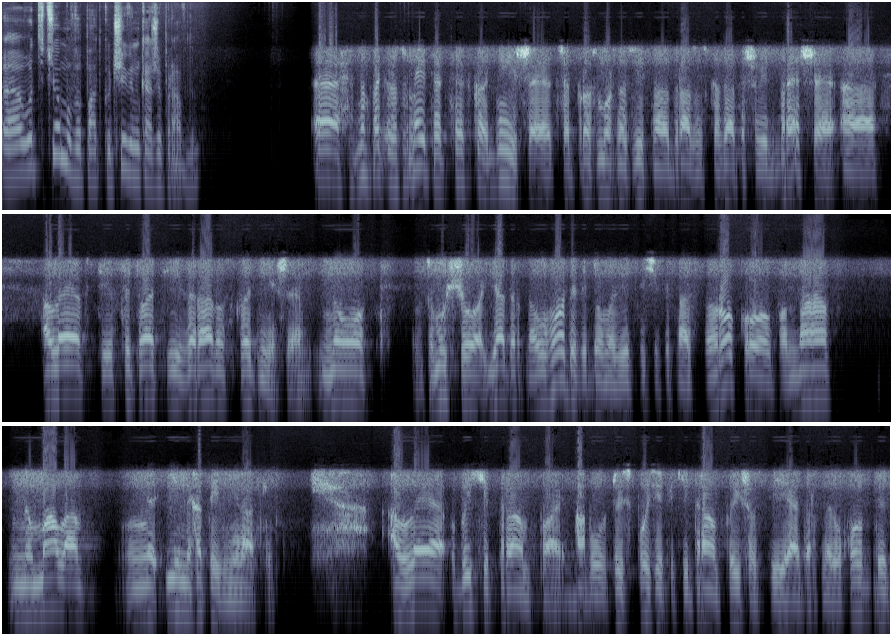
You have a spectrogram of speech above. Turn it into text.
Е, От в цьому випадку чи він каже правду? Е, Ну розумієте, це складніше. Це просто можна, звісно, одразу сказати, що він бреше, е, але в цій ситуації зарано складніше. Ну тому що ядерна угода, відома від 2015 року, вона мала і негативні наслідки. Але вихід Трампа або той спосіб, який Трамп вийшов з цієї ядерної угоди,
